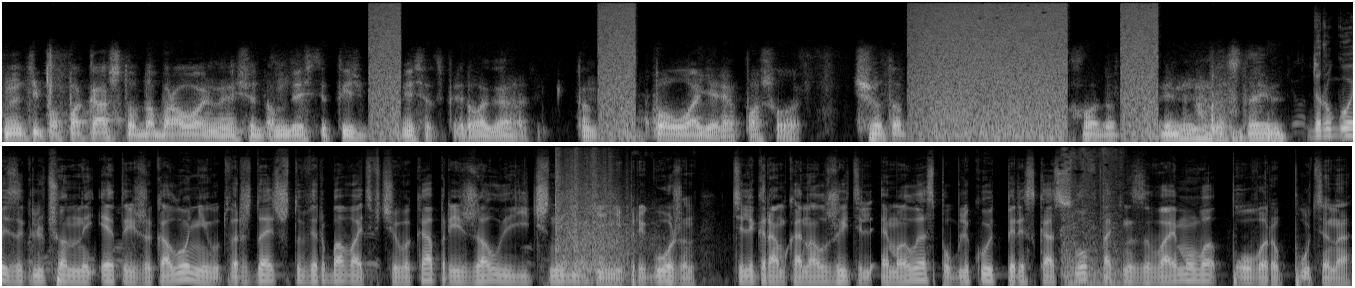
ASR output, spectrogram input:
ну, типа, пока что добровольно, еще там 200 тысяч в месяц предлагают. Там пол лагеря пошло. Что-то ходу времена достают. Другой заключенный этой же колонии утверждает, что вербовать в ЧВК приезжал лично Евгений Пригожин. Телеграм-канал «Житель МЛС» публикует пересказ слов так называемого «повара Путина».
